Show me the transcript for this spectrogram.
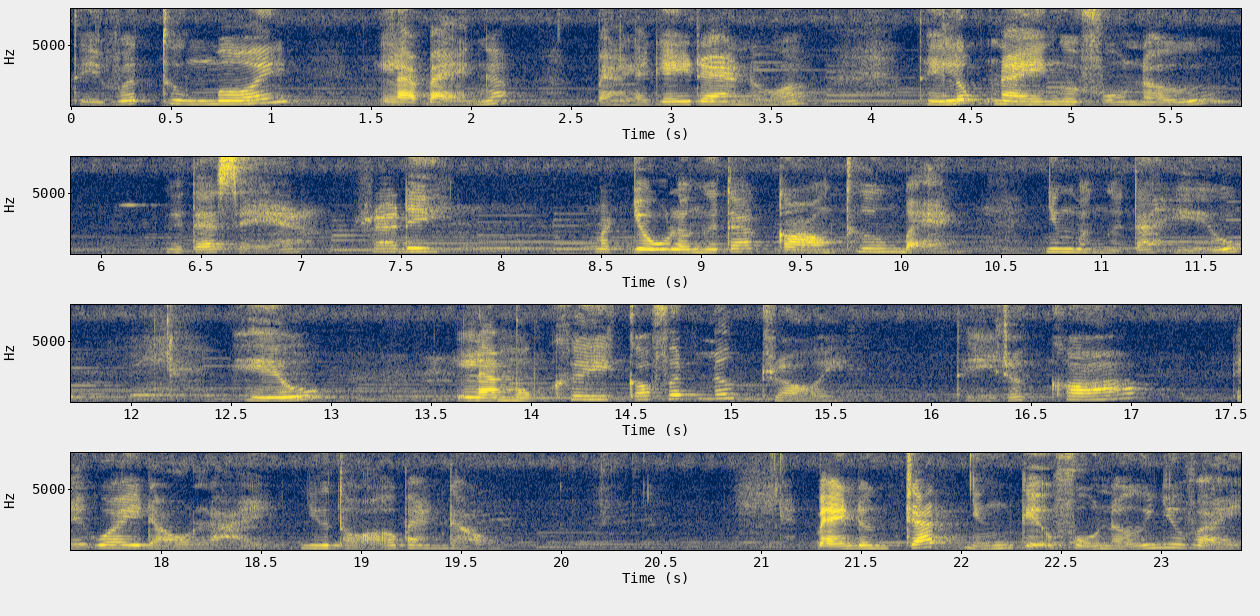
thì vết thương mới là bạn á, bạn lại gây ra nữa. Thì lúc này người phụ nữ, người ta sẽ ra đi. Mặc dù là người ta còn thương bạn, nhưng mà người ta hiểu hiểu là một khi có vết nứt rồi thì rất khó để quay đầu lại như thuở ban đầu. Bạn đừng trách những kiểu phụ nữ như vậy.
